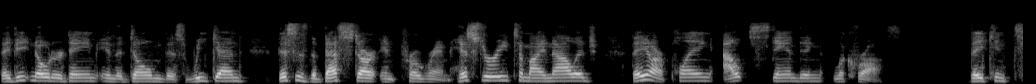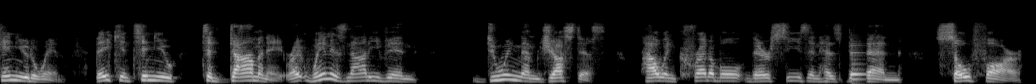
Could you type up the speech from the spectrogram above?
They beat Notre Dame in the Dome this weekend. This is the best start in program history, to my knowledge. They are playing outstanding lacrosse. They continue to win. They continue to dominate, right? Win is not even doing them justice how incredible their season has been so far.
